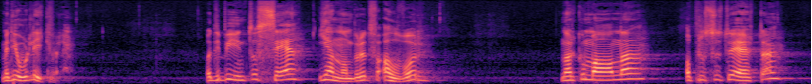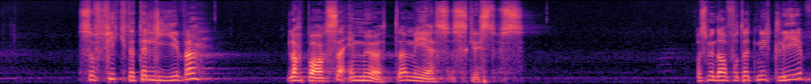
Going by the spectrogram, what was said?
Men de gjorde det likevel. Og de begynte å se gjennombrudd for alvor. Narkomane og prostituerte så fikk dette livet lagt bak seg i møte med Jesus Kristus. Og som i dag har fått et nytt liv,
